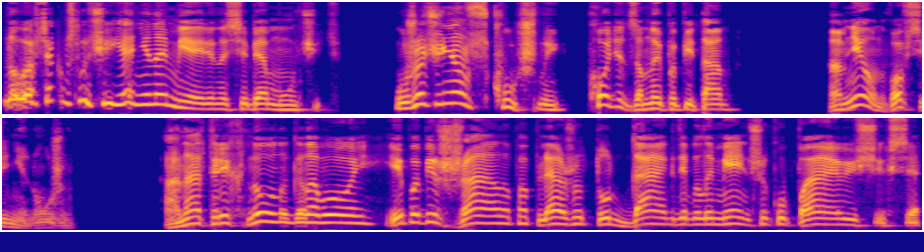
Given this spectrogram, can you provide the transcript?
«Но, во всяком случае, я не намерена себя мучить. Уж очень он скучный, ходит за мной по пятам, а мне он вовсе не нужен. Она тряхнула головой и побежала по пляжу туда, где было меньше купающихся,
